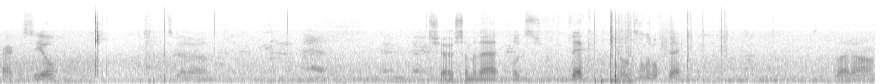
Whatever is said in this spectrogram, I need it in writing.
crack the seal. It's got a show some of that. Looks thick. It looks a little thick. But, um,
